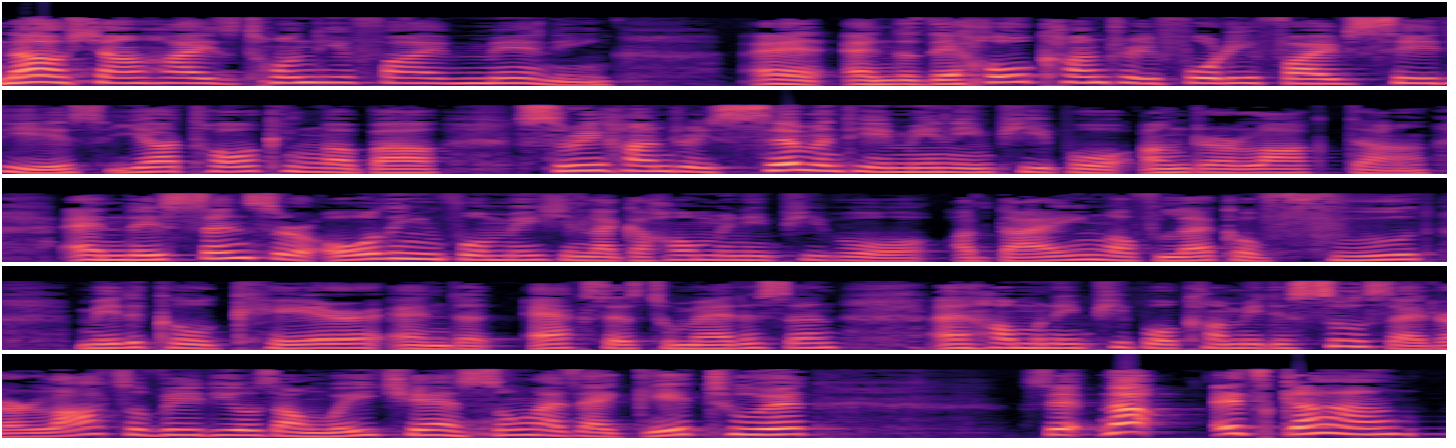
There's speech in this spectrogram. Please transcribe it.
Now Shanghai is 25 million. And, and the whole country, 45 cities, you're talking about 370 million people under lockdown. And they censor all the information, like how many people are dying of lack of food, medical care, and access to medicine, and how many people committed suicide. There are lots of videos on WeChat. As soon as I get to it, say, no, it's gone.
